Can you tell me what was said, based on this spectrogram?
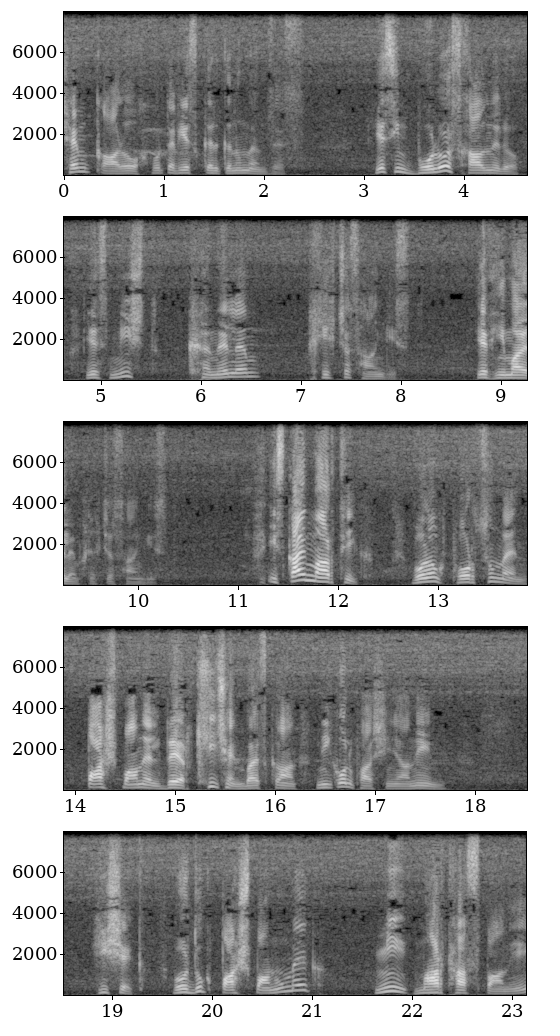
չեմ կարող, որտեվ ես կրկնում եմ ձեզ։ Ես իմ բոլոր սխալներով ես միշտ քնել եմ խիղճս հանգիստ եւ հիմա էլ եմ խիղճս հանգիստ Իսկ այն մարդիկ, որոնք փորձում են պաշտպանել դեռ քիչ են, բայց կան Նիկոլ Փաշինյանին հիշեք, որ դուք պաշտպանում եք մի մարդասպանի,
